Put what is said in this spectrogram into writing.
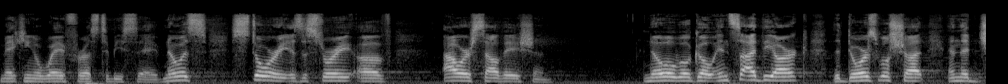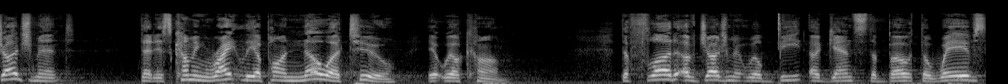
making a way for us to be saved. Noah's story is the story of our salvation. Noah will go inside the ark, the doors will shut, and the judgment that is coming rightly upon Noah, too, it will come. The flood of judgment will beat against the boat. The waves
